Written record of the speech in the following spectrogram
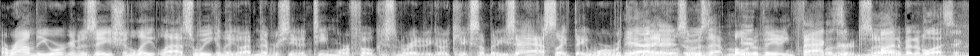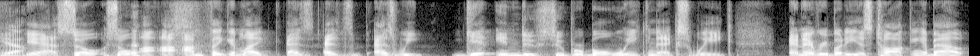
around the organization late last week, and they go, "I've never seen a team more focused and ready to go kick somebody's ass like they were with Yeah, the Bengals." it It, was was- that motivating was- factor. it So- might have been a blessing. Yeah. yeah, so so I- I'm thinking like as as as we get into Super Bowl week next week, and everybody is talking about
